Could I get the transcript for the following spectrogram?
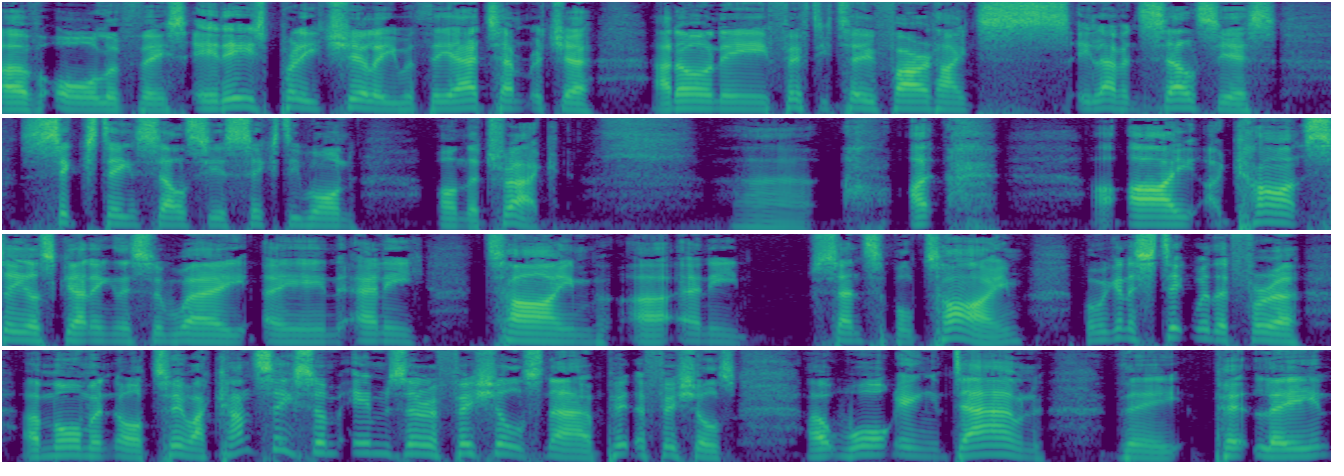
of all of this. It is pretty chilly with the air temperature at only 52 Fahrenheit, 11 Celsius, 16 Celsius, 61 on the track. Uh, I, I, I can't see us getting this away in any time, uh, any sensible time, but we're going to stick with it for a, a, moment or two. I can see some IMSA officials now, pit officials, uh, walking down the pit lane,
